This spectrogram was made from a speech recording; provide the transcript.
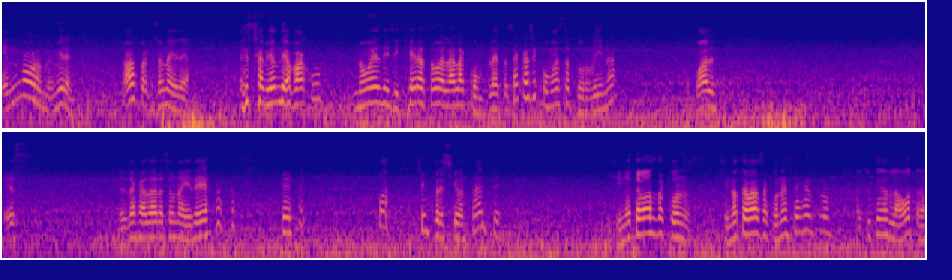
enorme, miren. Vamos para que sea una idea. Este avión de abajo no es ni siquiera toda el ala completa. Está casi como esta turbina. Lo cual es. Les deja darse una idea. es impresionante. Y si no te vas a con. Si no te vas a con este ejemplo, aquí tienes la otra.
